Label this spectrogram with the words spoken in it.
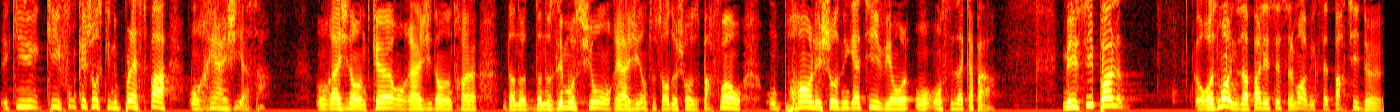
et qui, qui font quelque chose qui ne nous plaise pas, on réagit à ça. On réagit dans notre cœur, on réagit dans, notre, dans, notre, dans nos émotions, on réagit dans toutes sortes de choses. Parfois, on, prend les choses négatives et on, se les accapare. Mais ici, Paul, heureusement, il ne nous a pas laissé seulement avec cette partie de,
